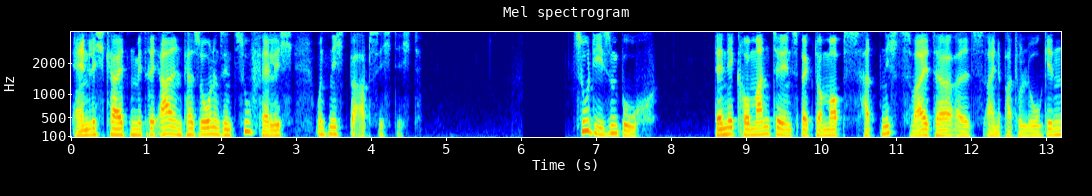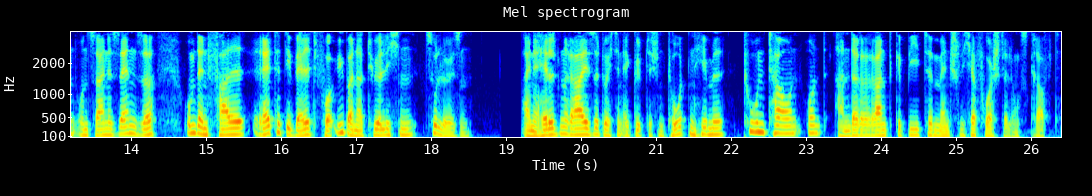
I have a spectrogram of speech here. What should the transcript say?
Ähnlichkeiten mit realen Personen sind zufällig und nicht beabsichtigt. Zu diesem Buch der Nekromante Inspektor Mops hat nichts weiter als eine Pathologin und seine Sense, um den Fall Rettet die Welt vor Übernatürlichen zu lösen. Eine Heldenreise durch den ägyptischen Totenhimmel, Toontown und andere Randgebiete menschlicher Vorstellungskraft.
